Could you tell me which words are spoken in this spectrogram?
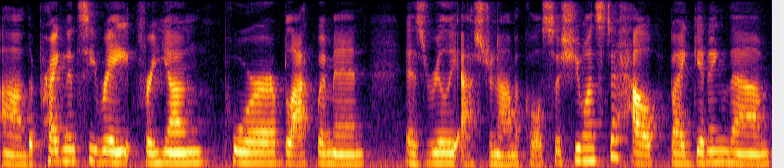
Uh, the pregnancy rate for young, poor black women is really astronomical. So she wants to help by getting them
